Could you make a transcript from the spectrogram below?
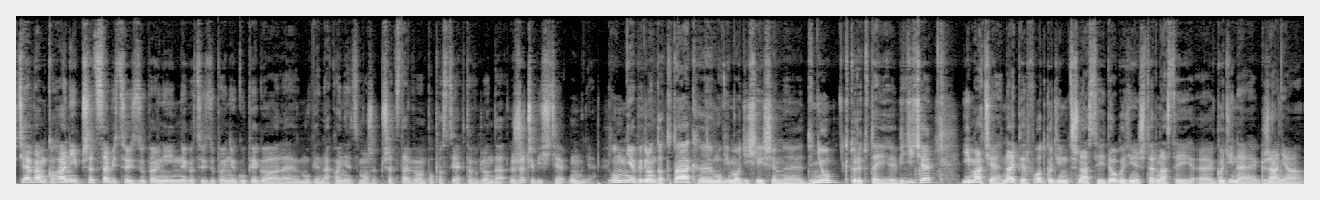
Chciałem Wam, kochani, przedstawić coś zupełnie innego, coś zupełnie głupiego, ale mówię, na koniec może przedstawię Wam po prostu, jak to wygląda rzeczywiście u mnie. U mnie wygląda to tak, e, mówimy o dzisiejszym e, dniu, który tutaj e, widzicie. I macie najpierw od godziny 13 do godziny 14 e, godzinę grzania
